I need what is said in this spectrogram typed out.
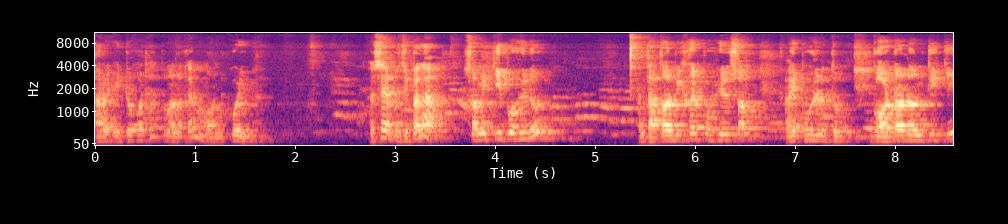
আৰু এইটো কথা তোমালোকে মন কৰিবা। হৈছে? বুজি পালা? চ' আমি কি পঢ়িলোঁ? দাঁতৰ বিষয়ে পঢ়িলোঁ চাওঁ আমি পঢ়িলোঁ গৰ্দদন্তি কি?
